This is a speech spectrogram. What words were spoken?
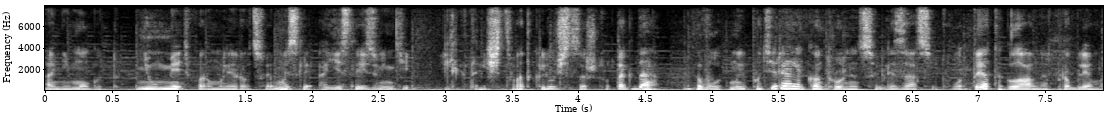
они могут не уметь формулировать свои мысли, а если, извините, электричество отключится, что тогда? Вот, мы потеряли контроль над цивилизацией. Вот это главная проблема,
